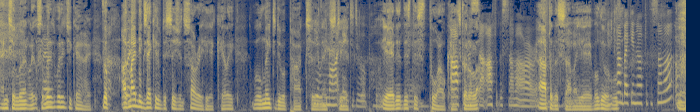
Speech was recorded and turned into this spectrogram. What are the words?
And you learnt. little- So where, where did you go? Look, Uh, I I've went- made an executive decision. Sorry here, Kelly. We'll need to do a part two Yeah, we next might year. need to do a part Yeah, two, this yeah. this poor old Kate's after got the a su- lot. after the summer. I reckon. After the summer, yeah, we'll do it. Can you We'll, come back in after the summer? I yeah,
